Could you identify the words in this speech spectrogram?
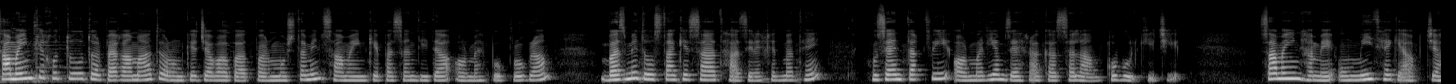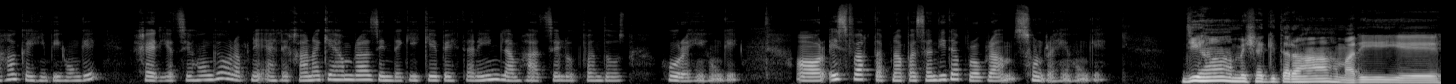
سامعین کے خطوط اور پیغامات اور ان کے جوابات پر مشتمل سامعین کے پسندیدہ اور محبوب پروگرام بزم دوستہ کے ساتھ حاضر خدمت ہیں حسین تقوی اور مریم زہرا کا سلام قبول کیجیے سامعین ہمیں امید ہے کہ آپ جہاں کہیں بھی ہوں گے خیریت سے ہوں گے اور اپنے اہل خانہ کے ہمراہ زندگی کے بہترین لمحات سے لطف اندوز ہو رہے ہوں گے اور اس وقت اپنا پسندیدہ پروگرام سن رہے ہوں گے جی ہاں ہمیشہ کی طرح ہماری یہ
